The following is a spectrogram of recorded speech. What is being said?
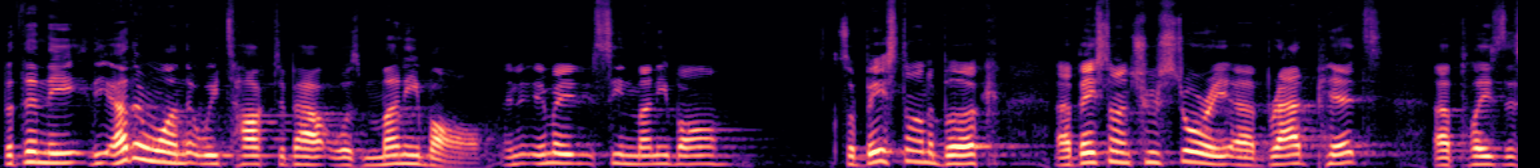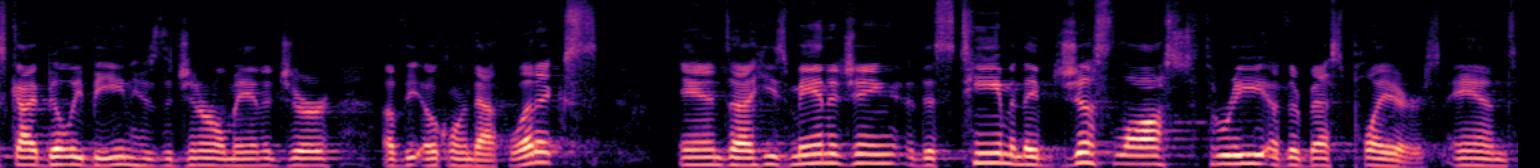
But then the, the other one that we talked about was Moneyball. Anybody seen Moneyball? So based on a book, uh, based on a true story, uh, Brad Pitt uh, plays this guy Billy Beane, who's the general manager of the Oakland Athletics, and uh, he's managing this team, and they've just lost three of their best players. And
